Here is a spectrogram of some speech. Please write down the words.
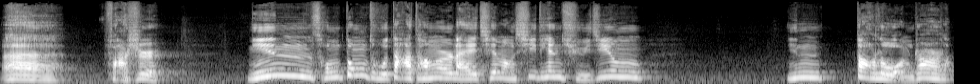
呃，法师，您从东土大唐而来，前往西天取经，您到了我们这儿了？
